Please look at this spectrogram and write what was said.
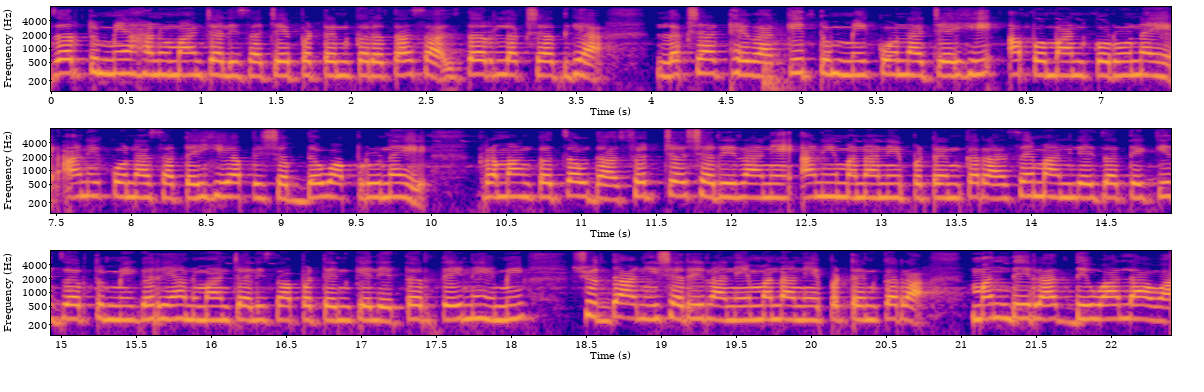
जर तुम्ही हनुमान चालिसाचे पठण करत असाल तर लक्षात घ्या. लक्षात ठेवा की तुम्ही कोणाचेही अपमान करू नये आणि कोणासाठीही अपशब्द वापरू नये. क्रमांक चौदा स्वच्छ शरीराने आणि मनाने पठण करा. असे मानले जाते की जर तुम्ही घरी हनुमान चालिसा पठण केले तर ते नेहमी शुद्ध आणि शरीराने मनाने पठण करा. मंदिरात दिवा लावा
